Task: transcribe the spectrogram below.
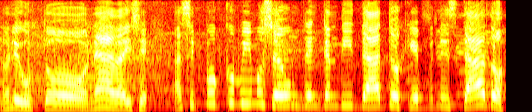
No le gustó nada, dice, hace poco vimos a un gran candidato a jefe de Estado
